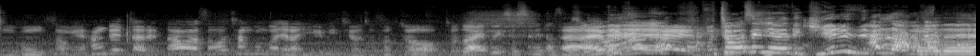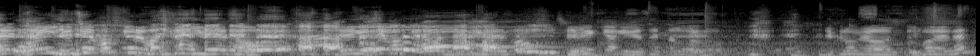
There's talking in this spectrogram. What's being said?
공공성의 한 글자를 따와서 창공관이라는 이름이 지어졌었죠. 저도 알고 있었습니다. 네, 사실. 알고 있었는데 부총학생님한테 기회를 드리려고 그러는. 대유잼 학교를 만들기 위해서 대유잼 학교를 만들기 위해서 재밌게 하기 위해서 했던 걸로. 네, 그러면 이번에는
